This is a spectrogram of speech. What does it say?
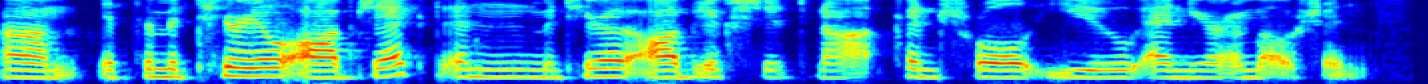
Um, it's a material object, and material objects should not control you and your emotions.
